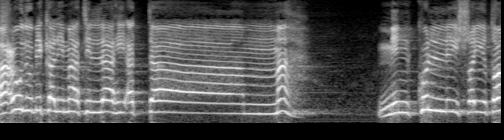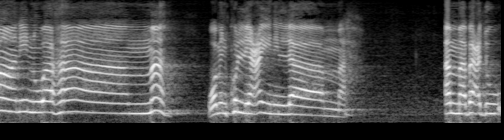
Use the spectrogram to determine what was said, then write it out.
أعوذ بكلمات الله التامة من كل شيطان وهامة ومن كل عين لامة. أما بعد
